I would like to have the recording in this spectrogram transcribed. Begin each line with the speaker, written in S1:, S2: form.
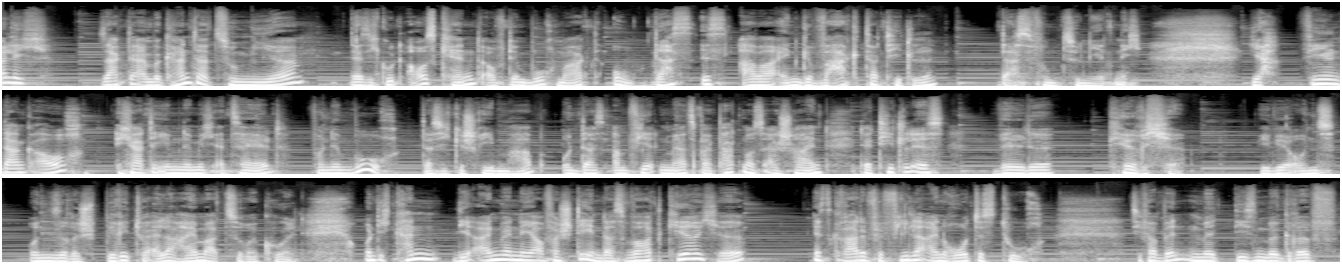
S1: neulich sagte ein Bekannter zu mir, der sich gut auskennt auf dem Buchmarkt, oh, das ist aber ein gewagter Titel. Das funktioniert nicht. Ja, vielen Dank auch. Ich hatte ihm nämlich erzählt von dem Buch, das ich geschrieben habe und das am 4. März bei Patmos erscheint. Der Titel ist Wilde Kirche, wie wir uns unsere spirituelle Heimat zurückholen. Und ich kann die Einwände ja auch verstehen. Das Wort Kirche ist gerade für viele ein rotes Tuch. Sie verbinden mit diesem Begriff,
